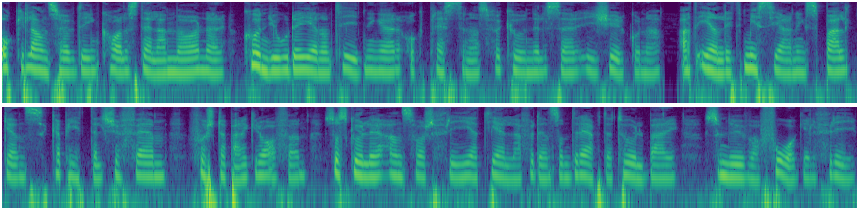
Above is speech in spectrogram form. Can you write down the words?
och landshövding Karl Stellan Mörner kungjorde genom tidningar och prästernas förkunnelser i kyrkorna att enligt missgärningsbalkens kapitel 25, första paragrafen, så skulle ansvarsfrihet gälla för den som dräpte Tullberg som nu var fågelfri,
